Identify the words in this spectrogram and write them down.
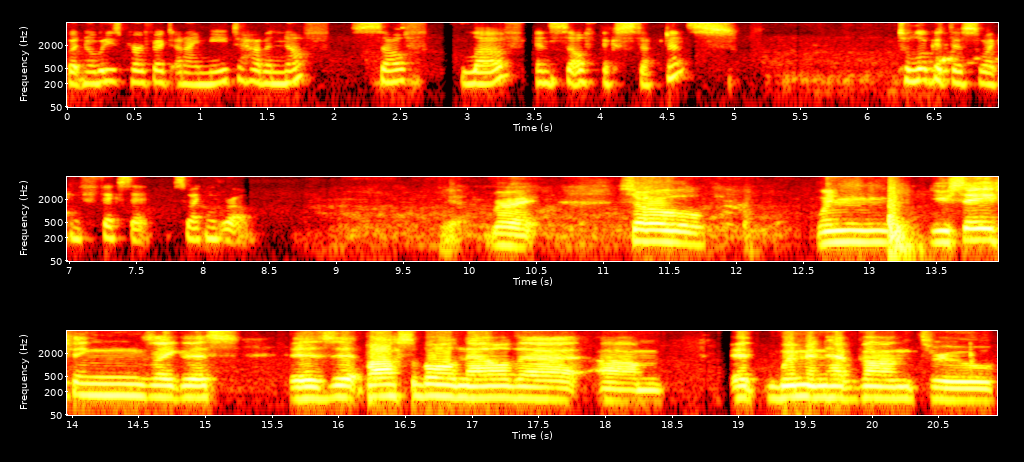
but nobody's perfect, and I need to have enough self love and self acceptance to look at this so I can fix it, so I can grow. Yeah. Right. So when you say things like this, is it possible now that um, it women have gone through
